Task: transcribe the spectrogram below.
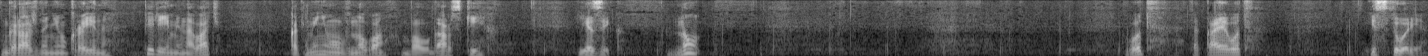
граждане Украины, переименовать как минимум в новоболгарский язык. Ну, вот такая вот история.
